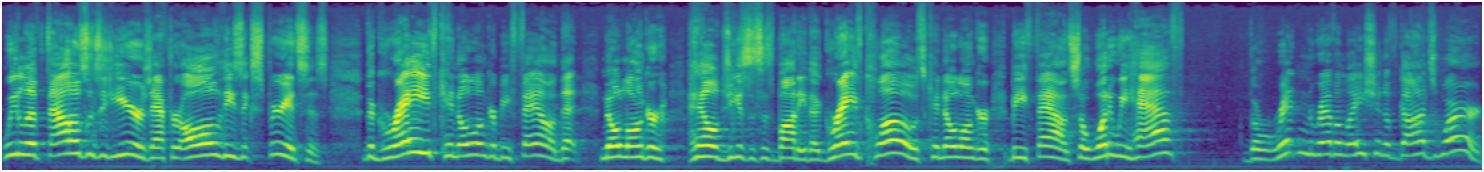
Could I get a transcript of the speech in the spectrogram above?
We live thousands of years after all of these experiences. The grave can no longer be found that no longer held Jesus' body. The grave clothes can no longer be found. So, what do we have? the written revelation of God's Word.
